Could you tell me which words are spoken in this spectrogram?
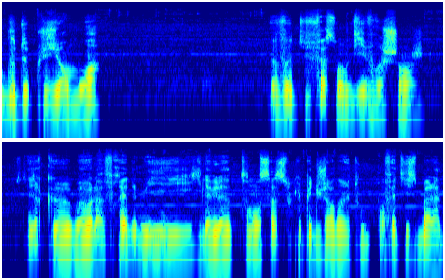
au bout de plusieurs mois, votre façon de vivre change. C'est-à-dire que bah voilà, Fred, lui, il, avait la tendance à s'occuper du jardin et tout. En fait, il se balade.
